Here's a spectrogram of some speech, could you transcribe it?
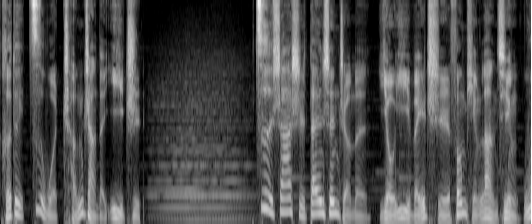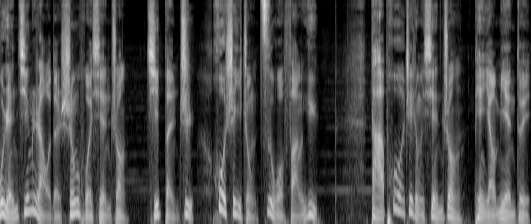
和对自我成长的抑制。自杀式单身者们有意维持风平浪静、无人惊扰的生活现状，其本质或是一种自我防御。打破这种现状，便要面对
